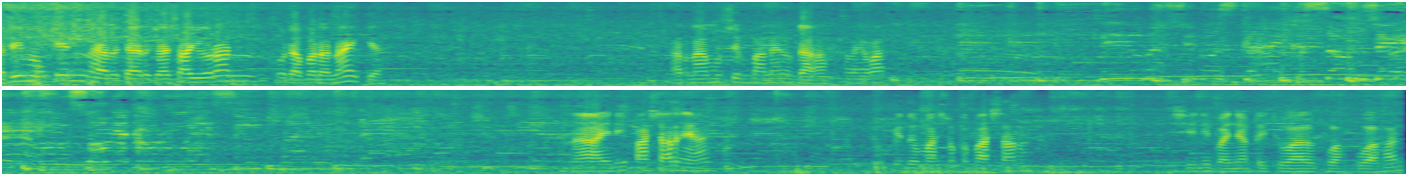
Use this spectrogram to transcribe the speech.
jadi mungkin harga-harga sayuran udah pada naik ya. Karena musim panen udah lewat nah ini pasarnya. Itu pintu masuk ke pasar. Di sini banyak dijual buah-buahan.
